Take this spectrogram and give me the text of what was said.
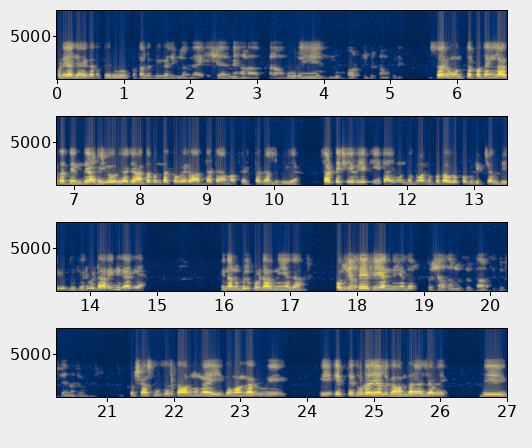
ਫੜਿਆ ਜਾਏਗਾ ਤਾਂ ਫਿਰ ਉਹ ਪਤਾ ਲੱਗੇਗਾ ਜੀ लग रहा है कि शहर में हालात खराब हो रहे हैं लूटपाट की घटनाओं को लेकर ਸਰ ਹੁਣ ਤਾਂ ਪਤਾ ਨਹੀਂ ਲੱਗਦਾ ਦਿਨ ਦਿਹਾੜੇ ਹੀ ਹੋ ਰਿਹਾ ਜਾਂ ਤਾਂ ਬੰਦਾ ਕਵੇ ਰਾਤ ਦਾ ਟਾਈਮ ਆ ਫਿਰ ਤਾਂ ਗੱਲ ਵੀ ਆ 6:30 ਵਜੇ ਕੀ ਟਾਈਮ ਹੁੰਦਾ ਤੁਹਾਨੂੰ ਪਤਾ ਉਦੋਂ ਪਬਲਿਕ ਚੱਲਦੀ ਵੀ ਹੁੰਦੀ ਫਿਰ ਵੀ ਡਰ ਹੀ ਨਹੀਂ ਰਹਿ ਗਿਆ ਇਹਨਾਂ ਨੂੰ ਬਿਲਕੁਲ ਡਰ ਨਹੀਂ ਹੈਗਾ ਪਬਲਿਕ ਅੱਛਾ। ਸੇਫ ਹੀ ਨਹੀਂ ਹੈ ਸਰ प्रशासन और सरकार से कुछ कहना चाहोगे ਪ੍ਰਸ਼ਾਸਨਿਕ ਸਰਕਾਰ ਨੂੰ ਮੈਂ ਇਹੀ ਕਹਾਂਗਾ ਕਿ ਵੀ ਕਿ ਇੱਥੇ ਥੋੜਾ ਜਿਹਾ ਲਗਾਮ ਲਾਇਆ ਜਾਵੇ ਵੀ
